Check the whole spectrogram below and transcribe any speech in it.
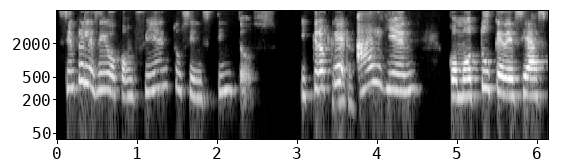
siempre les digo, confía en tus instintos. Y creo que alguien como tú que decías,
